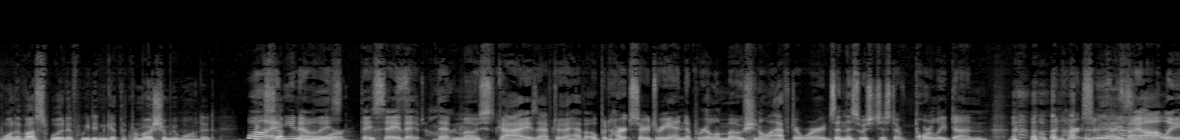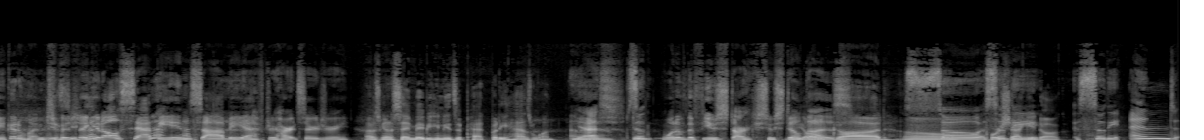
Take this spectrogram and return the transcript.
one of us would if we didn't get the promotion we wanted. Well, and you know, they, they say that, that most guys, after they have open heart surgery, end up real emotional afterwards. And this was just a poorly done open heart surgery by Ollie. Good one, They get all sappy and sobby after heart surgery. I was going to say maybe he needs a pet, but he has one. Oh, yes. So- one of the few Starks who still does. oh does. God! Oh, so poor so Shaggy the, dog. So the end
